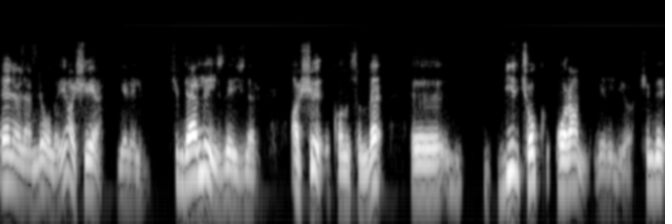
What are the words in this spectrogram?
en önemli olayı aşıya gelelim. Şimdi değerli izleyiciler, aşı konusunda e, birçok oran veriliyor. Şimdi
